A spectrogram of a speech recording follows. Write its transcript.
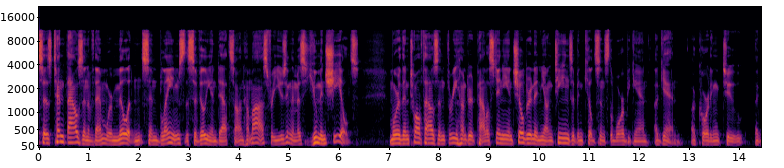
says 10,000 of them were militants and blames the civilian deaths on Hamas for using them as human shields. More than 12,300 Palestinian children and young teens have been killed since the war began, again, according to the,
